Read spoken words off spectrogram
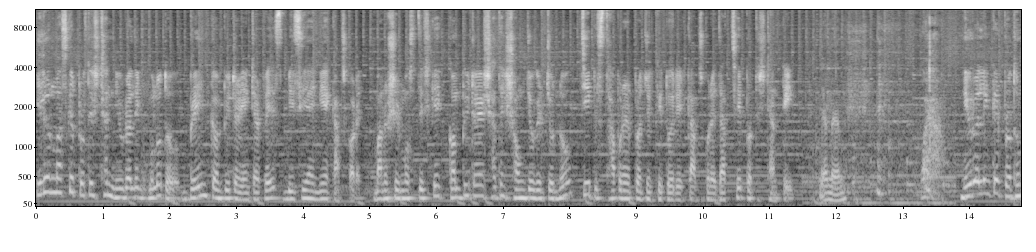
ইলন মাস্কের প্রতিষ্ঠান নিউরালিঙ্ক মূলত ব্রেইন কম্পিউটার ইন্টারফেস বিসিআই নিয়ে কাজ করে। মানুষের মস্তিষ্কে কম্পিউটারের সাথে সংযোগের জন্য চিপ স্থাপনের প্রযুক্তি তৈরির কাজ করে যাচ্ছে প্রতিষ্ঠানটি। Yeah, man. নিউরালিঙ্কের প্রথম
